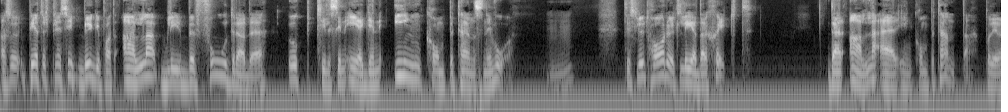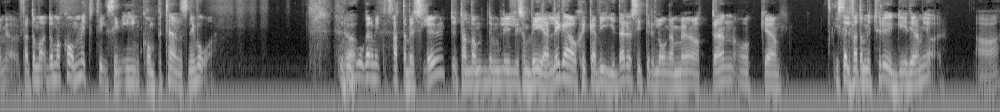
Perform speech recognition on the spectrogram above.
alltså Peters princip bygger på att alla blir befordrade upp till sin egen inkompetensnivå. Mm. Till slut har du ett ledarskikt där alla är inkompetenta på det de gör. För att de har, de har kommit till sin inkompetensnivå. Och då ja. vågar de inte fatta beslut utan de, de, blir liksom veliga och skickar vidare och sitter i långa möten och eh, istället för att de är trygga i det de gör. Ja.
